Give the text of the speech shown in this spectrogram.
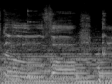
stove all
